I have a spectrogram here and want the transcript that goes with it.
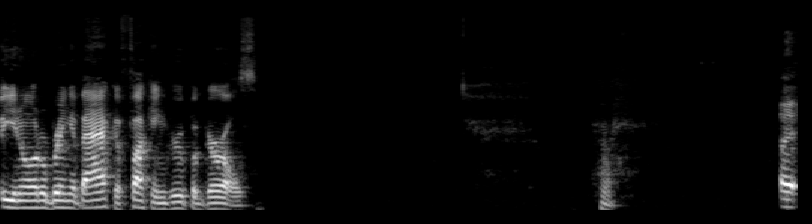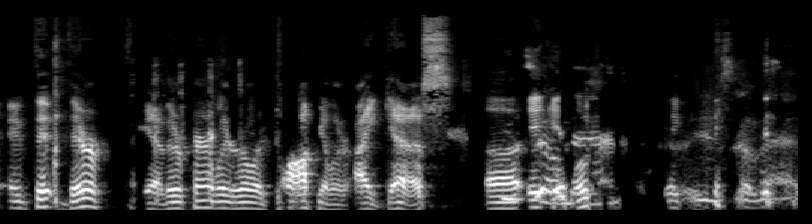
You know it will bring it back? A fucking group of girls. I, I- they- they're yeah, they're apparently really popular. I guess. Uh, It's it, so it looks- bad. It's so bad.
